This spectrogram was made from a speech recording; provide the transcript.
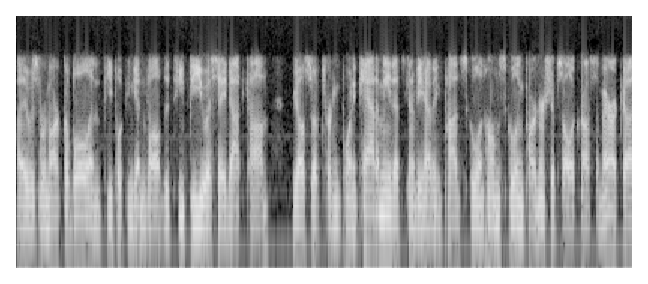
Uh, it was remarkable, and people can get involved at tpusa.com. We also have Turning Point Academy that's going to be having pod school and homeschooling partnerships all across America.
